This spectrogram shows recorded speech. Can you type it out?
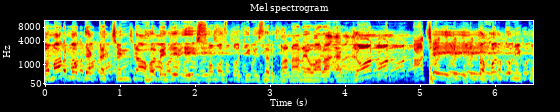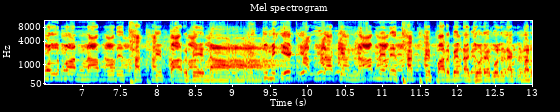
তোমার মধ্যে একটা চিন্তা হবে যে এই সমস্ত জিনিসের বানানেওয়ালা একজন আছে। তখন তুমি কলমা না পড়ে থাকতে পারবে না। তুমি এক আল্লাহকে না মেনে থাকতে পারবে না। জোরে বলেন একবার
